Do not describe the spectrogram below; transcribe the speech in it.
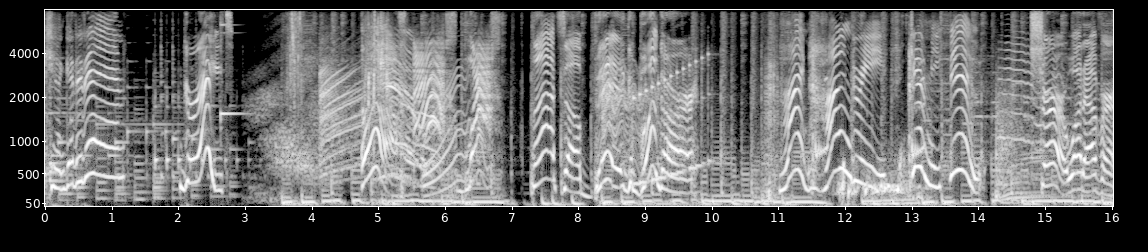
Can't get it in. Great! Ugh! Ah! That's a big booger! I'm hungry. Give me food. Sure, whatever.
